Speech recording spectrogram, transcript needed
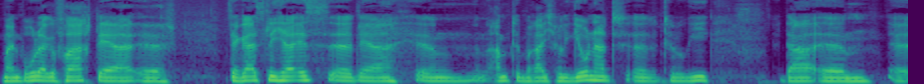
meinen Bruder gefragt, der äh, der Geistlicher ist, äh, der äh, ein Amt im Bereich Religion hat, äh, Theologie, da ähm, äh,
